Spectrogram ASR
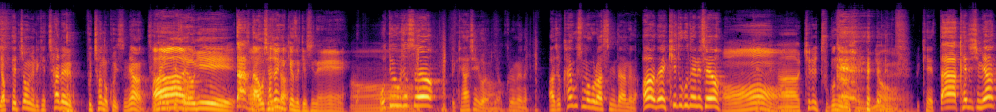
옆에 좀 이렇게 차를 붙여놓고 있으면 아 사장님께서 여기 딱 어, 나오십니다. 사장님께서 계시네. 어... 어떻게 오셨어요? 이렇게 하시거든요. 그러면은 아 저 칼국수 먹으러 왔습니다 하면 아 네 키 두고 내리세요. 어. 아 키를 두고 내리시는군요. 네. 이렇게 딱 해주시면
